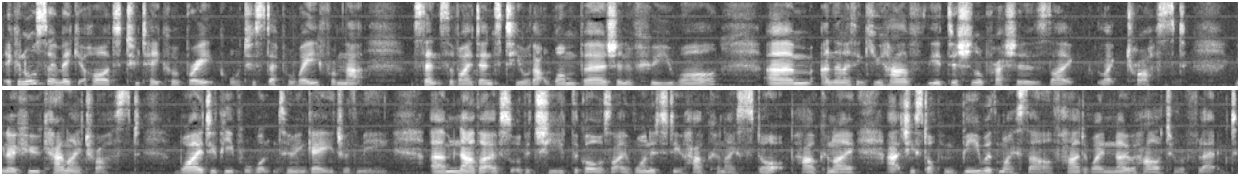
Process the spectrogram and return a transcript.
it can also make it hard to take a break or to step away from that sense of identity or that one version of who you are. Um, and then I think you have the additional pressures like like trust. You know, who can I trust? why do people want to engage with me? Um, now that I've sort of achieved the goals that I wanted to do, how can I stop? How can I actually stop and be with myself? How do I know how to reflect?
